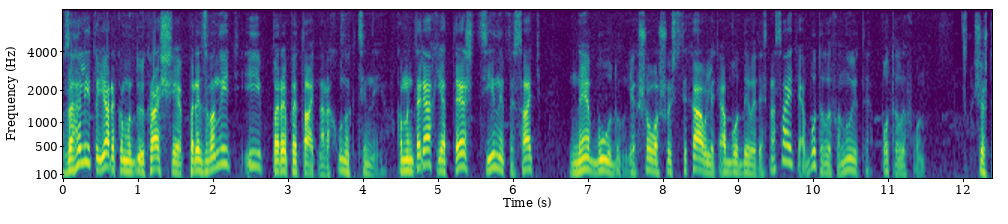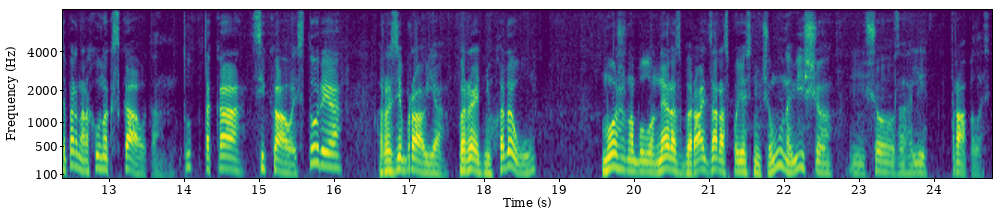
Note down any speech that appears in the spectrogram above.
взагалі-то я рекомендую краще передзвонити і перепитати на рахунок ціни. В коментарях я теж ціни писати не буду. Якщо вас щось цікавлять, або дивитесь на сайті, або телефонуєте по телефону. Що ж, тепер на рахунок скаута. Тут така цікава історія. Розібрав я передню ходову. Можна було не розбирати. Зараз поясню, чому, навіщо і що взагалі трапилось.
